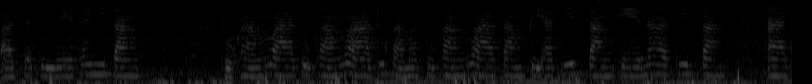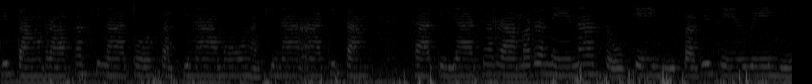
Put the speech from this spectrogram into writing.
ปัจติเวทยิตัง สุขังวาทุขังวาทุขามาสุขังวาตัมปิอาทิตตังเกนอาทิตตัง อาทิตตังราคะคินาโทสักินาโมหคินาอาทิตตัง ชาติยาชรามรเนนาโสเกหิปริเทเวหิ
